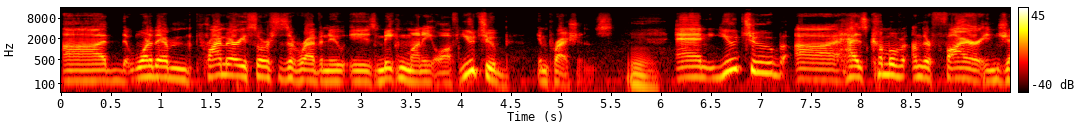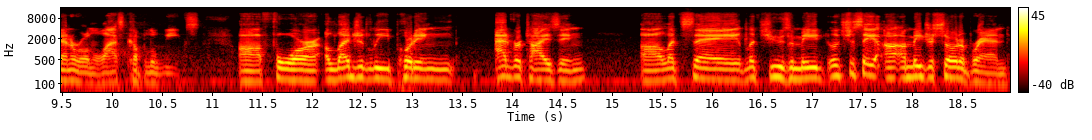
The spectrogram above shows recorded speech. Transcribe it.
Uh, one of their primary sources of revenue is making money off YouTube impressions. And YouTube uh, has come over under fire in general in the last couple of weeks uh, for allegedly putting advertising. Uh, let's say, let's use a major, let's just say a, a major soda brand,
